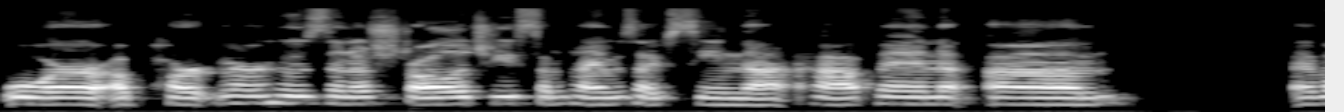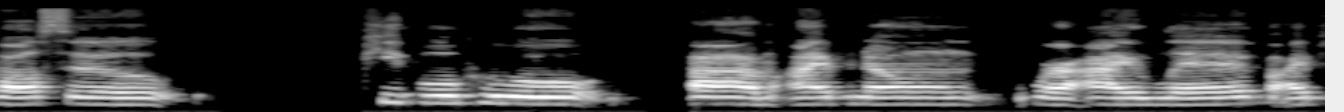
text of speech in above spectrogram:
or a partner who's in astrology, sometimes I've seen that happen. Um, I've also people who um, I've known where I live. I've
